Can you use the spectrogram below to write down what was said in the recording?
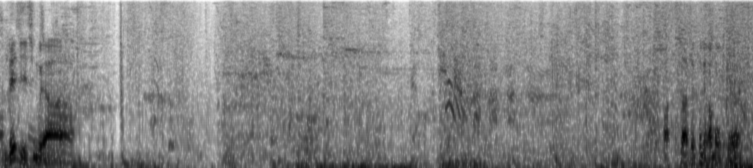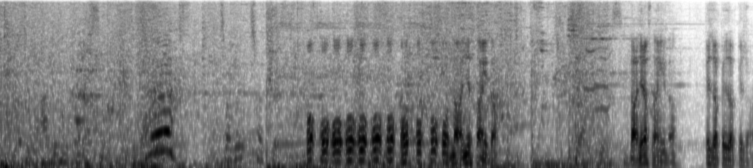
안 되지, 친구야. 아싸, 대포 내가 먹었고. 어, 어, 어, 어, 어, 어, 어, 어, 어, 어, 어, 나 아니라서 다행이다. 나 아니라서 다행이다. 빼자, 빼자, 빼자.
